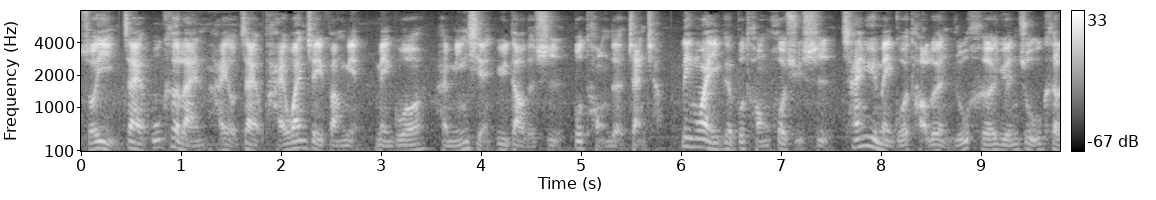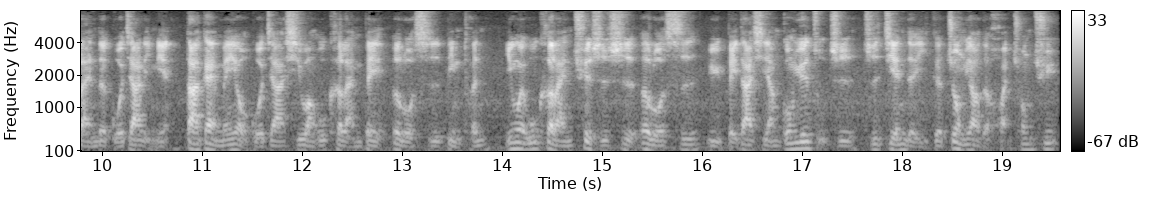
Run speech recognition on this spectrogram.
所以在乌克兰还有在台湾这一方面，美国很明显遇到的是不同的战场。另外一个不同，或许是参与美国讨论如何援助乌克兰的国家里面，大概没有国家希望乌克兰被俄罗斯并吞，因为乌克兰确实是俄罗斯与北大西洋公约组织之间的一个重要的缓冲区。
